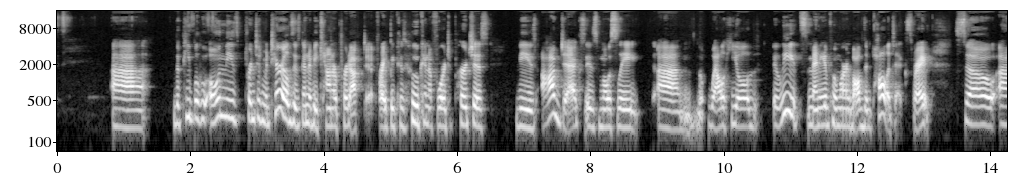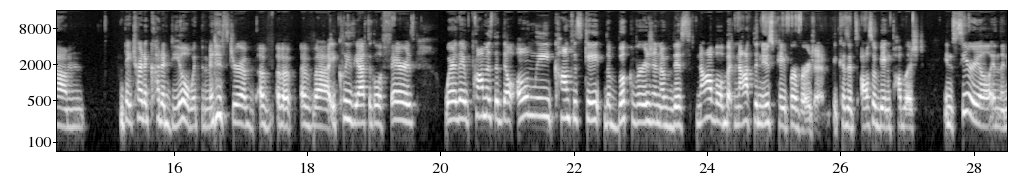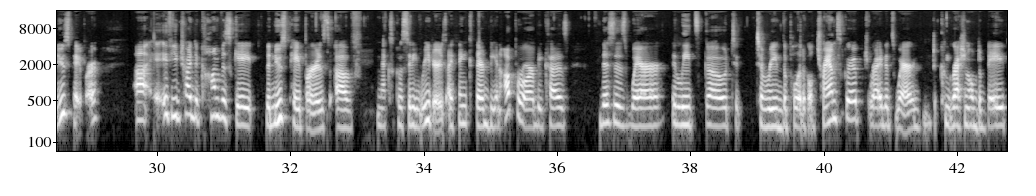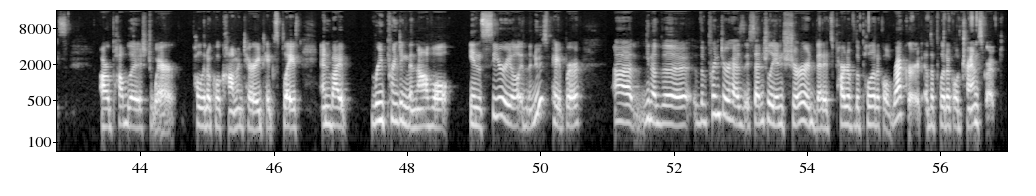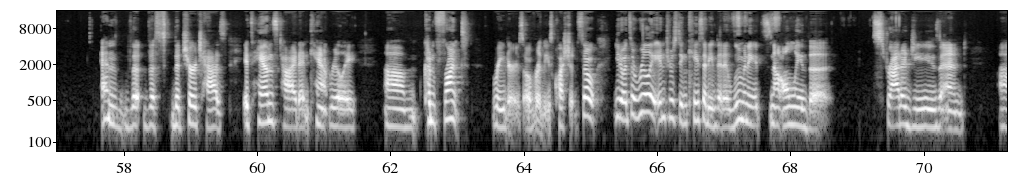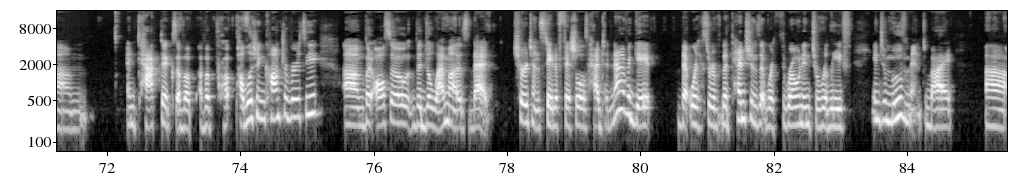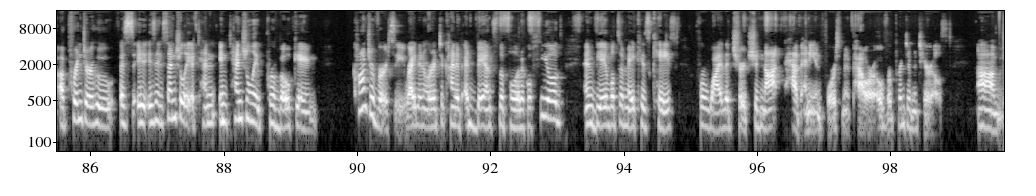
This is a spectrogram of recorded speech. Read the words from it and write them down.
uh, the people who own these printed materials is going to be counterproductive, right? Because who can afford to purchase these objects is mostly um, well heeled elites, many of whom are involved in politics, right? So, um, they try to cut a deal with the minister of, of, of, of uh, ecclesiastical affairs where they promise that they'll only confiscate the book version of this novel but not the newspaper version because it's also being published in serial in the newspaper uh, if you tried to confiscate the newspapers of mexico city readers i think there'd be an uproar because this is where elites go to, to read the political transcript right it's where congressional debates are published where political commentary takes place. And by reprinting the novel in serial in the newspaper, uh, you know, the the printer has essentially ensured that it's part of the political record, the political transcript, and the the the church has its hands tied and can't really um, confront readers over these questions. So, you know, it's a really interesting case study that illuminates not only the strategies and um, and tactics of a, of a publishing controversy, um, but also the dilemmas that church and state officials had to navigate that were sort of the tensions that were thrown into relief, into movement by uh, a printer who is, is essentially atten- intentionally provoking controversy, right, in order to kind of advance the political field and be able to make his case for why the church should not have any enforcement power over printed materials. Um,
